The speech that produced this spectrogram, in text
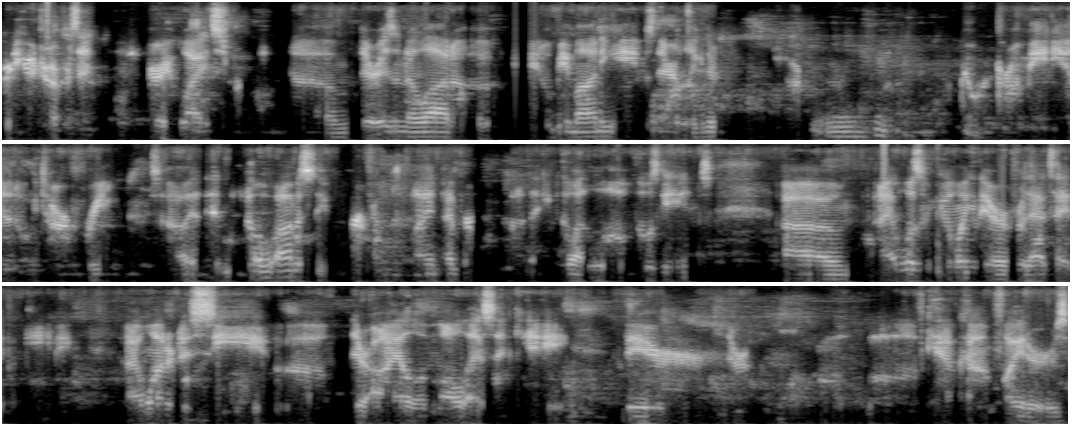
pretty huge representation, very widespread. Um, there isn't a lot of you know, Bemani games there. Like there's no Drum Mania, no Guitar Freak. So, and, you know, honestly, perfectly fine. I've heard of that, even though I love those games. Um, I wasn't going there for that type of gaming. I wanted to see um, their aisle of all SNK, their their of Capcom fighters.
